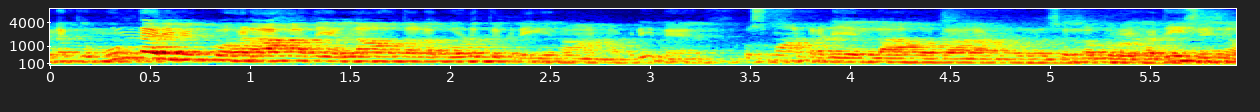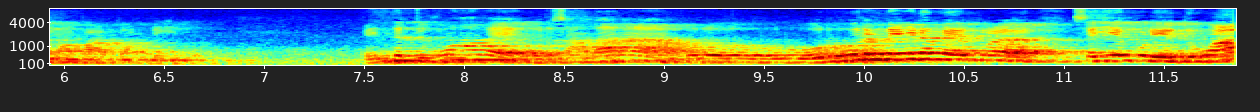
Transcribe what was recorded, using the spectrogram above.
எனக்கு எனக்கு முன்னறிவிப்புகளாக அதை எல்லாம் தாலா கொடுத்து விடுகிறான் அப்படின்னு உஸ்மான் ரலி அல்லாஹாலா அவர்கள் சொல்லக்கூடிய ஹதீஸை நம்ம பார்க்க முடியுது. இந்த துவாவை ஒரு சாதாரண ஒரு ஒரு- ஒரு நிமிடம் ஏற்ப செய்யக்கூடிய துவா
